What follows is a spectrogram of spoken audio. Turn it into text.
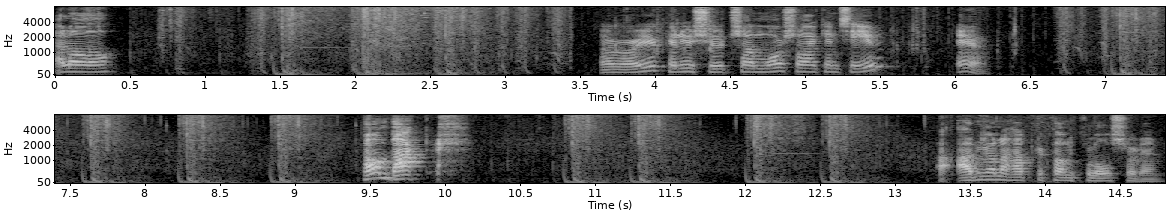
Hello. Where were you? Can you shoot some more so I can see you? There. Come back! I- I'm gonna have to come closer then.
